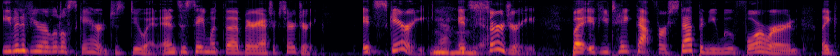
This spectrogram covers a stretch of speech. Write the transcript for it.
even if you're a little scared, just do it. And it's the same with the bariatric surgery. It's scary. Yeah. It's a surgery. But if you take that first step and you move forward, like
